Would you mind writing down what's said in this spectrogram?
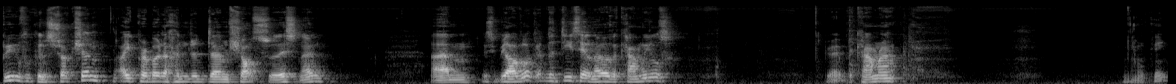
Beautiful construction. I put about 100 um, shots for this now. Um, this will be, I'll look at the detail now of the cam wheels. Grab the camera. Okay.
